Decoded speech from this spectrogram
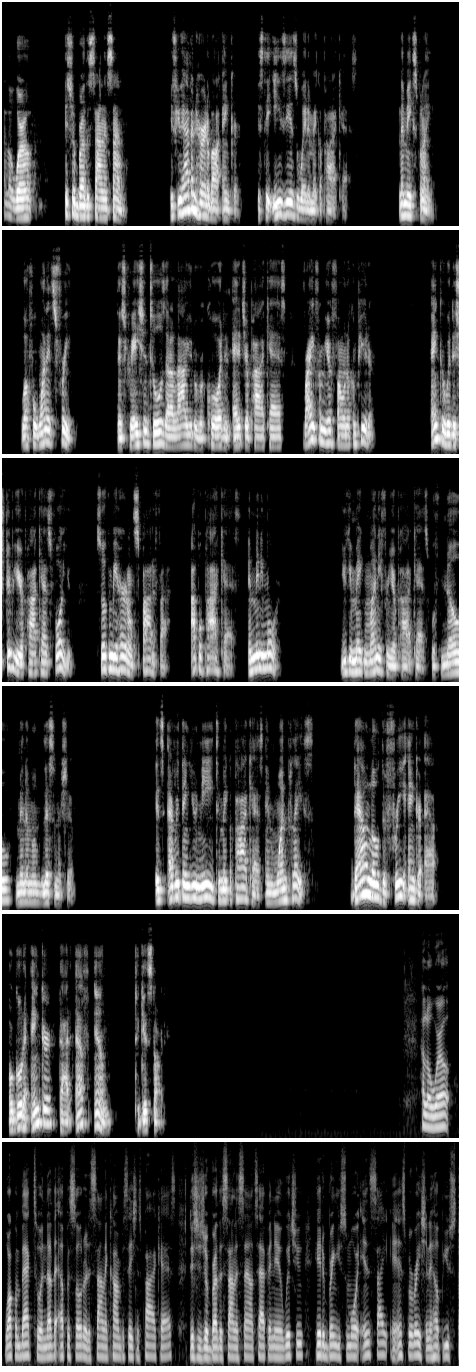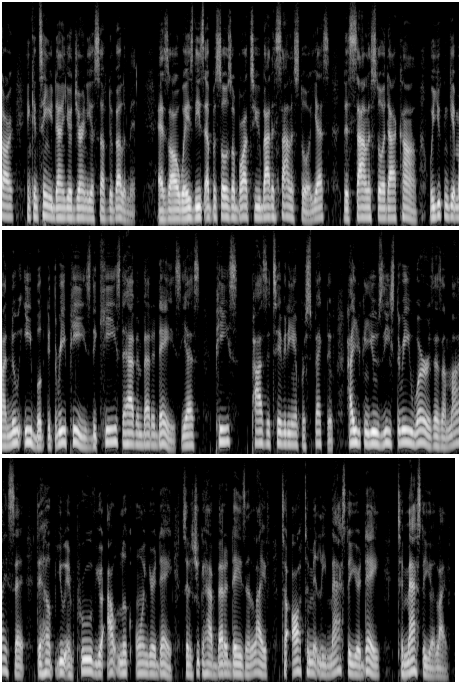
Hello, world. It's your brother Silent Sound. If you haven't heard about Anchor, it's the easiest way to make a podcast. Let me explain. Well, for one, it's free. There's creation tools that allow you to record and edit your podcast right from your phone or computer. Anchor will distribute your podcast for you so it can be heard on Spotify, Apple Podcasts, and many more. You can make money from your podcast with no minimum listenership. It's everything you need to make a podcast in one place. Download the free Anchor app or go to anchor.fm to get started. Hello, world. Welcome back to another episode of the Silent Conversations podcast. This is your brother Silent Sound tapping in with you, here to bring you some more insight and inspiration to help you start and continue down your journey of self development. As always, these episodes are brought to you by The Silent Store. Yes, thesilentstore.com, where you can get my new ebook, The Three P's, The Keys to Having Better Days. Yes, peace, positivity, and perspective. How you can use these three words as a mindset to help you improve your outlook on your day so that you can have better days in life to ultimately master your day to master your life.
